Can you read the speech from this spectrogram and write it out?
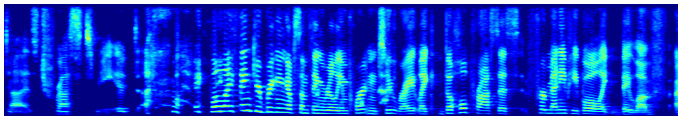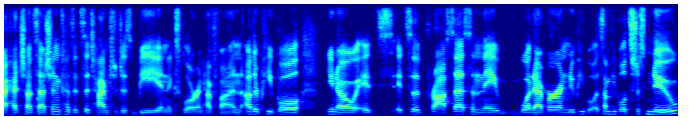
does. Trust me, it does. like, well, I think you're bringing up something really important too, right? Like the whole process for many people, like they love a headshot session because it's a time to just be and explore and have fun. Other people, you know, it's it's a process and they whatever. And new people, some people, it's just new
